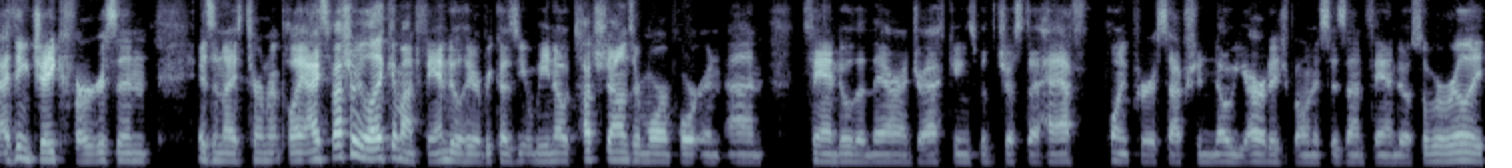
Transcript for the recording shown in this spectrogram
I think Jake Ferguson is a nice tournament play. I especially like him on FanDuel here because you know, we know touchdowns are more important on FanDuel than they are on DraftKings with just a half point per reception, no yardage bonuses on FanDuel. So we're really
